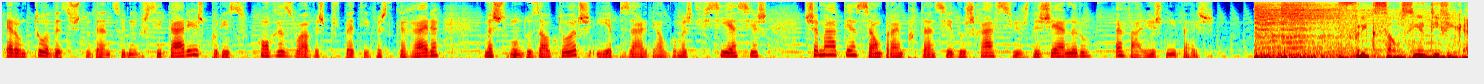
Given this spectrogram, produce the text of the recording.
eram todas estudantes universitárias, por isso com razoáveis perspectivas de carreira, mas, segundo os autores, e apesar de algumas deficiências, chama a atenção para a importância dos rácios de género a vários níveis. Fricção científica.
